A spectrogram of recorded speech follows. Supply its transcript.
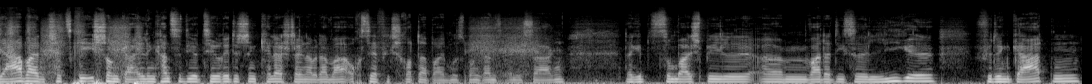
Ja, aber ein Jetski ist schon geil, den kannst du dir theoretisch in den Keller stellen, aber da war auch sehr viel Schrott dabei, muss man ganz ehrlich sagen. Da gibt es zum Beispiel, ähm, war da diese Liege für den Garten,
